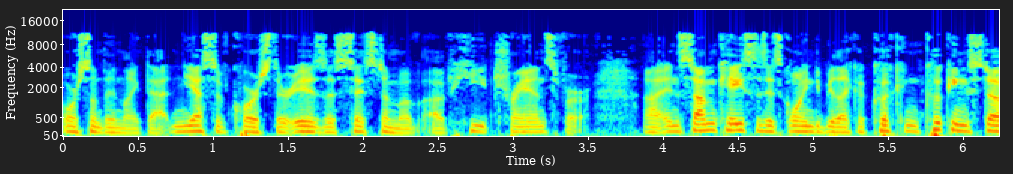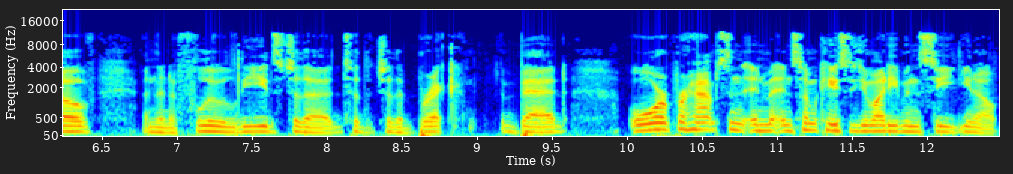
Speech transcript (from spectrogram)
or something like that. And yes, of course, there is a system of, of heat transfer. Uh, in some cases, it's going to be like a cooking cooking stove, and then a flue leads to the to the to the brick bed, or perhaps in, in, in some cases you might even see you know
